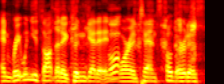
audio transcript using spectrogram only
And right when you thought that it couldn't get any Oh. more intense, oh, there it is.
